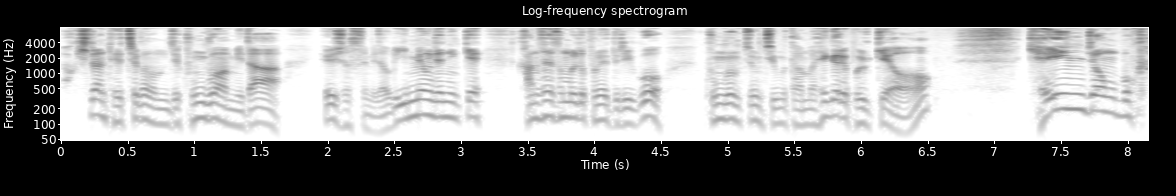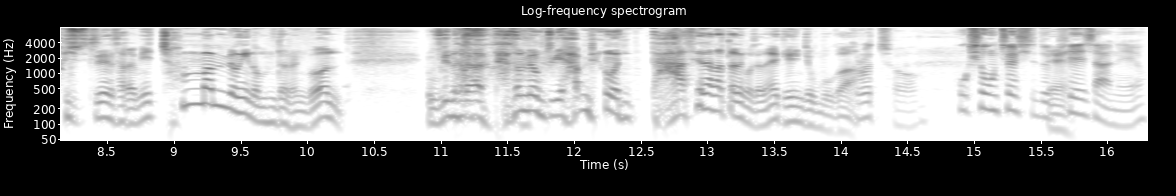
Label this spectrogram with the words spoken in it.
확실한 대책은 없는지 궁금합니다. 해주셨습니다. 우리 임명자님께 감사의 선물도 보내드리고 궁금증 지금부터 한번 해결해 볼게요. 개인정보가 유출된 사람이 천만 명이 넘는다는 건 우리나라 다섯 명 중에 한 명은 다 새나갔다는 거잖아요. 개인 정보가. 그렇죠. 혹시 홍철 씨도 예. 피해자 아니에요?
